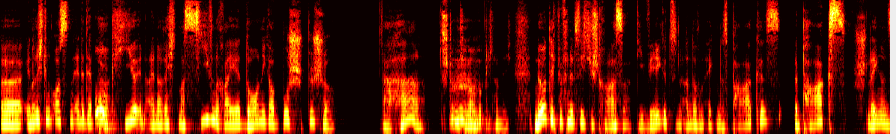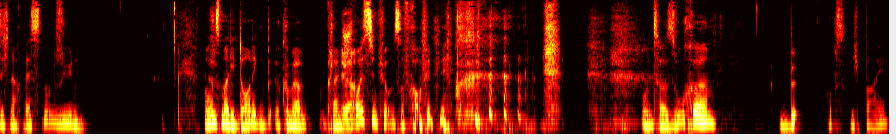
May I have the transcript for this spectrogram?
Äh, in Richtung Osten endet der Oh. Park hier in einer recht massiven Reihe dorniger Buschbüsche. Aha, stimmt, hier waren wir wirklich noch nicht. Nördlich befindet sich die Straße. Die Wege zu den anderen Ecken des Parkes, äh, Parks schlängeln sich nach Westen und Süden. Wollen wir uns mal die dornigen, können wir ein kleines Ja. Sträußchen für unsere Frau mitnehmen? Untersuche, Bü ups, nicht bei,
